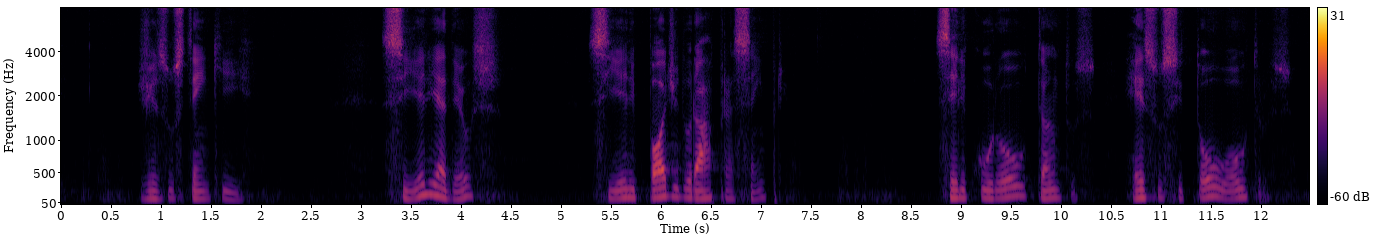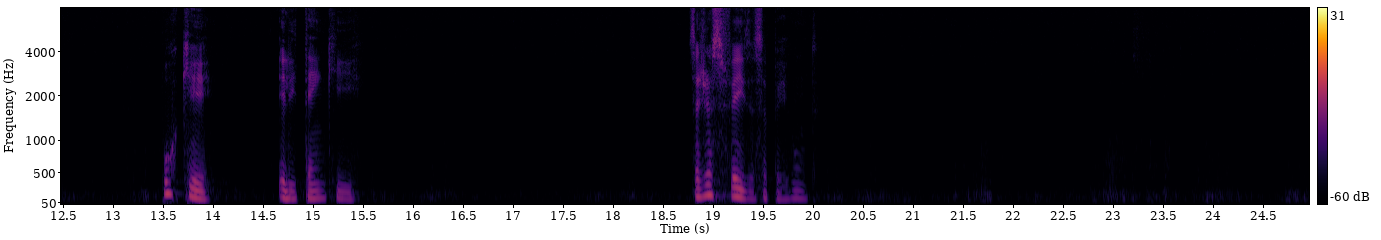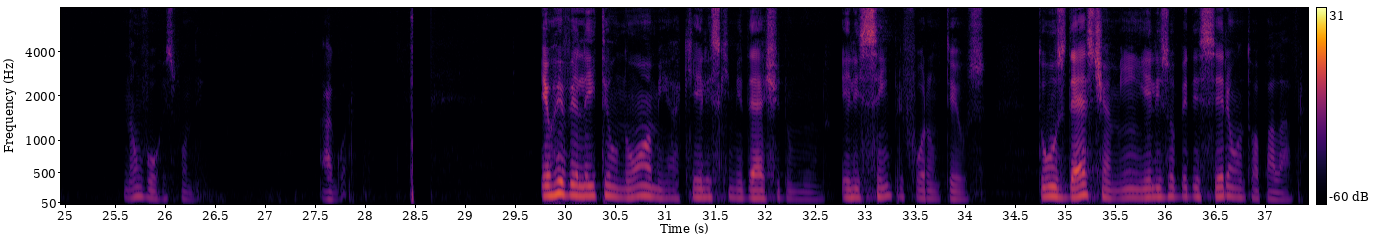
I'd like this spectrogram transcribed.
Jesus tem que ir? Se Ele é Deus, se Ele pode durar para sempre, se Ele curou tantos, ressuscitou outros, por que Ele tem que ir? Você já se fez essa pergunta? Não vou responder agora. Eu revelei teu nome àqueles que me deste do mundo. Eles sempre foram teus. Tu os deste a mim e eles obedeceram a tua palavra.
